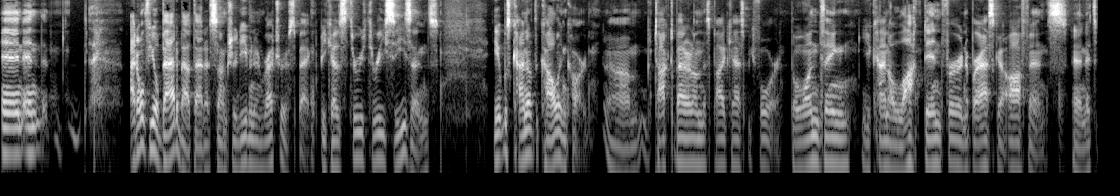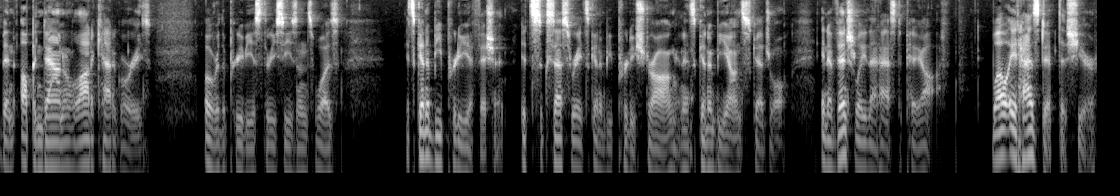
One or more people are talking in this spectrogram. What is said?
And, and I don't feel bad about that assumption, even in retrospect, because through three seasons, it was kind of the calling card. Um, we talked about it on this podcast before. The one thing you kind of locked in for a Nebraska offense, and it's been up and down in a lot of categories over the previous three seasons, was it's going to be pretty efficient. Its success rate's going to be pretty strong, and it's going to be on schedule. And eventually that has to pay off. Well, it has dipped this year.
